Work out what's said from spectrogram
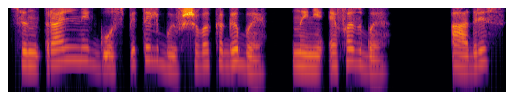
Центральный госпиталь бывшего КГБ, ныне ФСБ. Адрес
